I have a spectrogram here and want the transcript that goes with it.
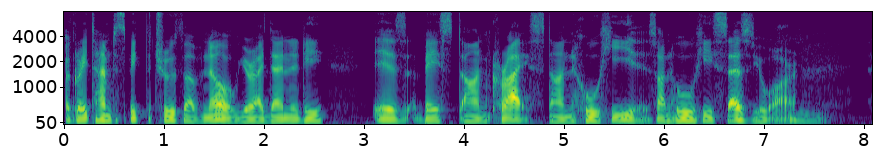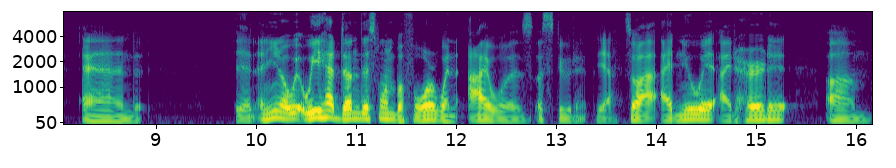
a great time to speak the truth of no your identity is based on christ on who he is on who he says you are Mhm. and and, and you know we, we had done this one before when i was a student Yeah. so I, I knew it i'd heard it um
